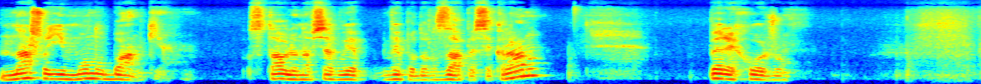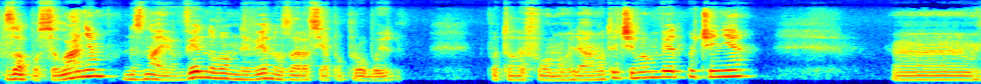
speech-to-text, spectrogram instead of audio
нашої монобанки. Ставлю на всяк випадок запис екрану. Переходжу за посиланням. Не знаю, видно вам, не видно. Зараз я попробую по телефону глянути, чи вам видно, чи ні. Е,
